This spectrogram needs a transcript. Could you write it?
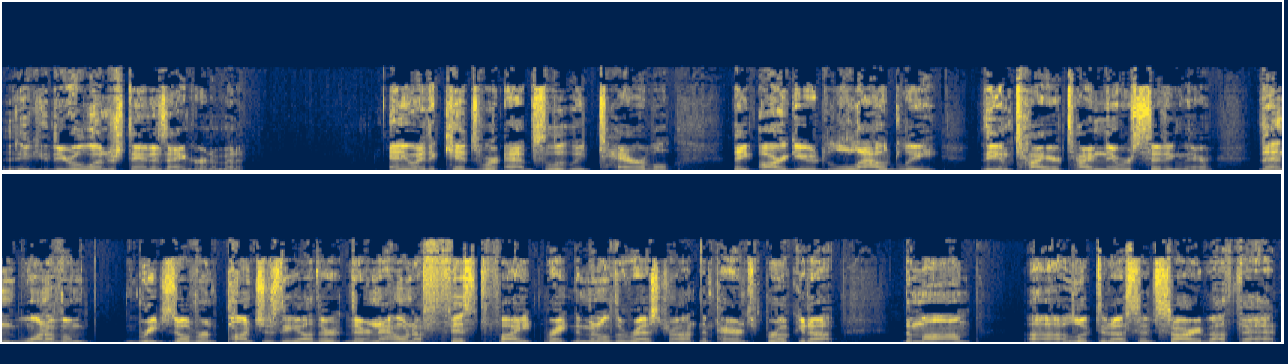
You'll understand his anger in a minute. Anyway, the kids were absolutely terrible. They argued loudly the entire time they were sitting there. Then one of them reaches over and punches the other. They're now in a fist fight right in the middle of the restaurant, and the parents broke it up. The mom uh, looked at us and said, Sorry about that.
